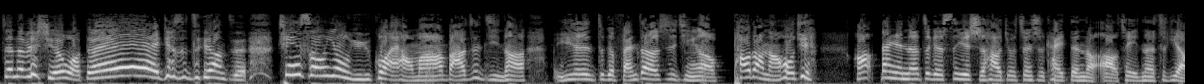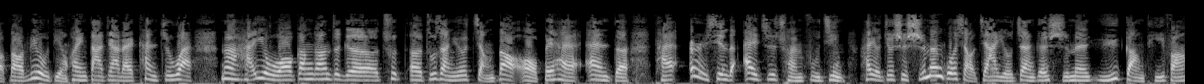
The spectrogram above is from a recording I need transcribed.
在那边学我，对，就是这样子，轻松又愉快，好吗？把自己呢一些这个烦躁的事情啊抛到脑后去。好，当然呢，这个四月十号就正式开灯了哦，所以呢，这就要到六点，欢迎大家来看之外，那还有哦，刚刚这个出呃组长也有讲到哦，北海岸的台二线的爱之船附近，还有就是石门国小加油站跟石门渔港堤防，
